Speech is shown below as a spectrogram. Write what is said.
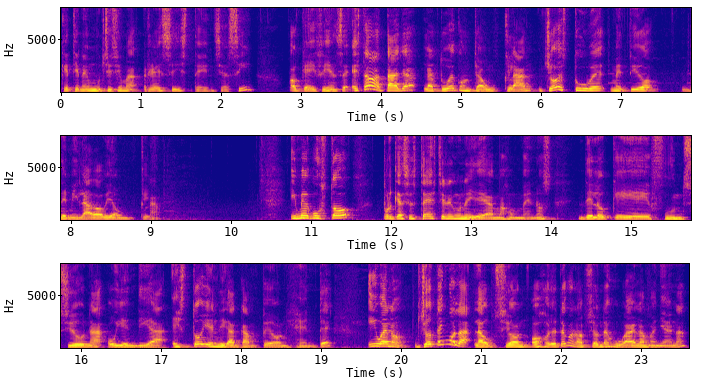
que tienen muchísima resistencia, ¿sí? Ok, fíjense, esta batalla la tuve contra un clan. Yo estuve metido, de mi lado había un clan. Y me gustó porque si ustedes tienen una idea más o menos de lo que funciona hoy en día, estoy en Liga Campeón, gente. Y bueno, yo tengo la, la opción, ojo, yo tengo la opción de jugar en la mañana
